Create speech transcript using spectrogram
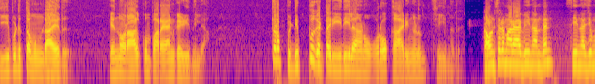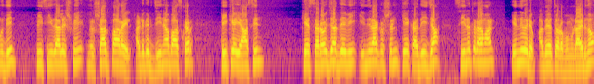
തീപിടുത്തമുണ്ടായത് എന്നൊരാൾക്കും പറയാൻ കഴിയുന്നില്ല. ഇത്ര പിടിപ്പ് കെട്ട രീതിയിലാണ് ഓരോ കാര്യങ്ങളും ചെയ്യുന്നത്. കൗൺസിലർമാരായ V Nandan C Najimuddeen P Seethalakshmi Mirshad Parayil advocate Jeena Bhaskar T K Yasin K Sarojadevi Indirakrishnan K Khadeeja Seenath Rahman എന്നിവരും അദ്ദേഹത്തോടൊപ്പം ഉണ്ടായിരുന്നു.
